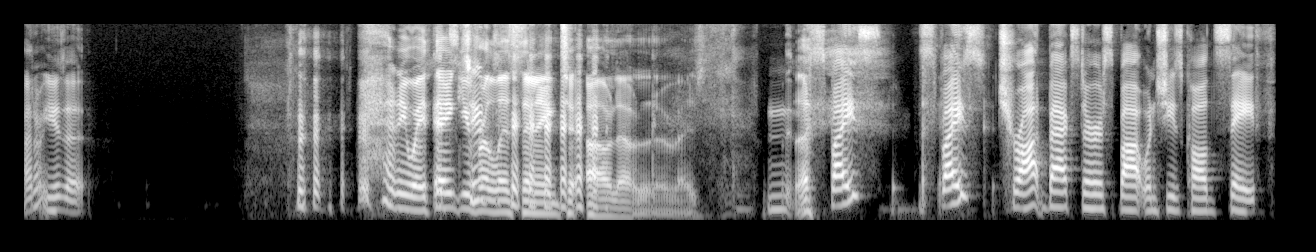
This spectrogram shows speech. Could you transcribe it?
I don't use it. Anyway, thank It's you for listening to Oh no, no, no, right. N- Spice, Spice trot backs to her spot when she's called safe,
